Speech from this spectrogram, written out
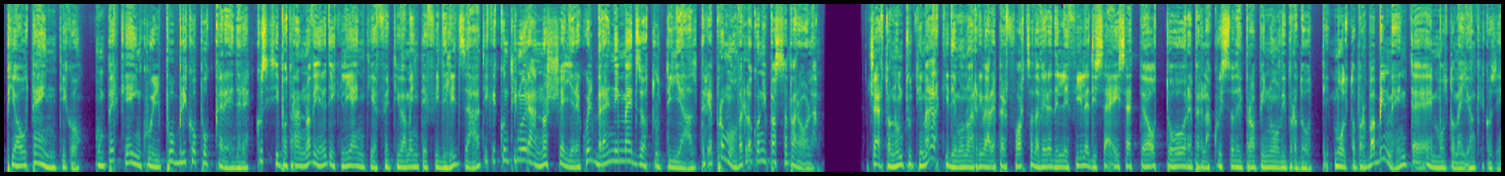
più autentico, un perché in cui il pubblico può credere. Così si potranno avere dei clienti effettivamente fidelizzati che continueranno a scegliere quel brand in mezzo a tutti gli altri e promuoverlo con il passaparola. Certo, non tutti i marchi devono arrivare per forza ad avere delle file di 6, 7, 8 ore per l'acquisto dei propri nuovi prodotti. Molto probabilmente è molto meglio anche così.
